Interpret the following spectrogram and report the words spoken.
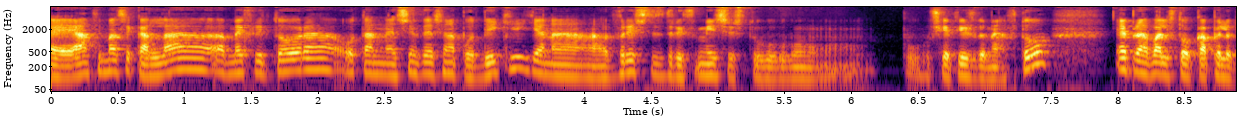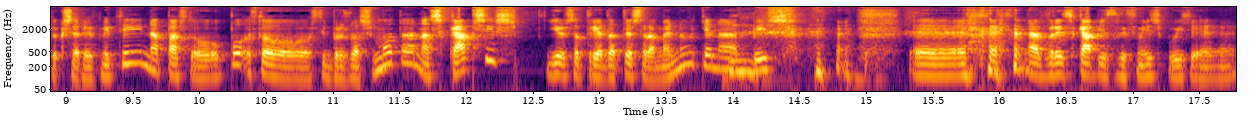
Ε, αν θυμάσαι καλά, μέχρι τώρα όταν σύνδεσαι ένα ποντίκι για να βρεις τις ρυθμίσεις του, που σχετίζονται με αυτό, έπρεπε να βάλεις το καπέλο του εξερευνητή, να πας στο, στο, στην προσβασιμότητα, να σκάψεις γύρω στα 34 μενού και να μπεις ε, να βρεις κάποιες ρυθμίσεις που, είχε,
